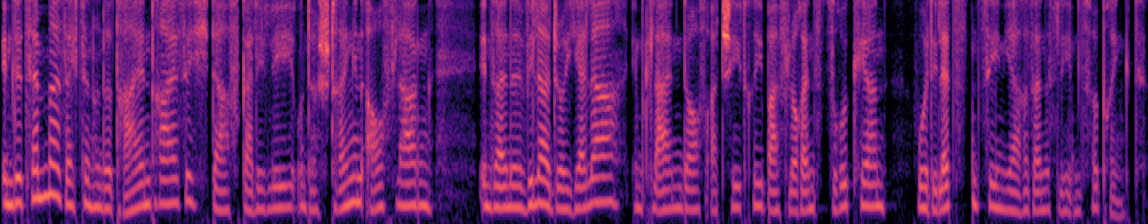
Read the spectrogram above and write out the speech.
Im Dezember 1633 darf Galilei unter strengen Auflagen in seine Villa Gioiella im kleinen Dorf Acetri bei Florenz zurückkehren, wo er die letzten zehn Jahre seines Lebens verbringt.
